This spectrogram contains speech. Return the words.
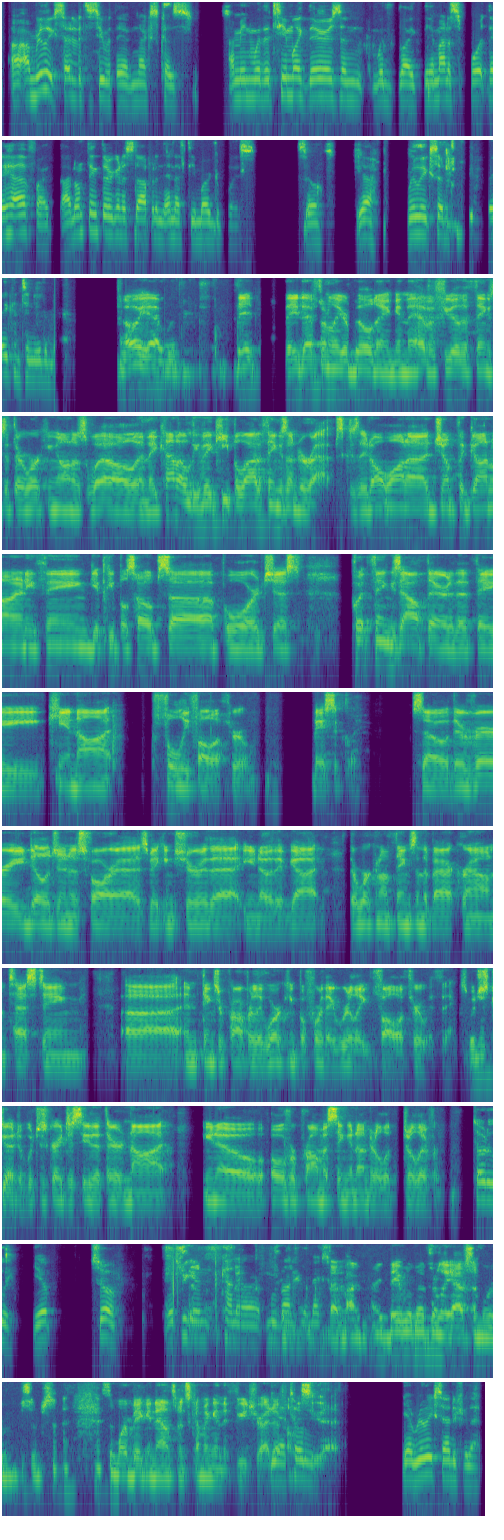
I'm really excited to see what they have next because I mean, with a team like theirs and with like the amount of support they have, I, I don't think they're going to stop in the NFT marketplace. So yeah, really excited to see what they continue to. Oh yeah, they they definitely are building, and they have a few other things that they're working on as well. And they kind of they keep a lot of things under wraps because they don't want to jump the gun on anything, get people's hopes up, or just put things out there that they cannot fully follow through, basically. So they're very diligent as far as making sure that you know they've got they're working on things in the background, testing, uh, and things are properly working before they really follow through with things, which is good. Which is great to see that they're not you know over promising and under delivering. Totally. Yep. So once we can kind of move on to the next one. I, they will definitely have some more some, some more big announcements coming in the future. I definitely yeah, totally. see that. Yeah, really excited for that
